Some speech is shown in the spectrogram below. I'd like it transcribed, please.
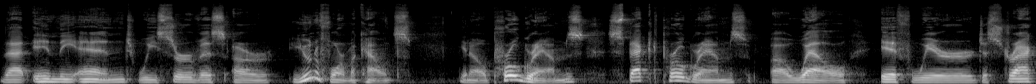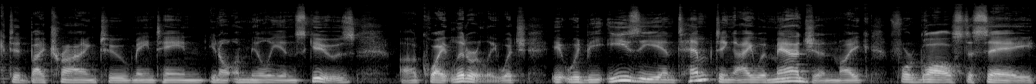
that in the end we service our uniform accounts, you know, programs, spec programs uh, well if we're distracted by trying to maintain, you know, a million SKUs uh, quite literally, which it would be easy and tempting, I imagine, Mike, for Galls to say,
